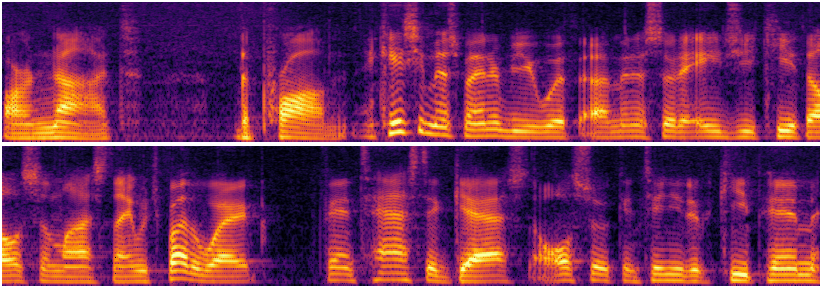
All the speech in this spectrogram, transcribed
are not the problem. In case you missed my interview with uh, Minnesota AG Keith Ellison last night, which, by the way, fantastic guest. Also, continue to keep him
